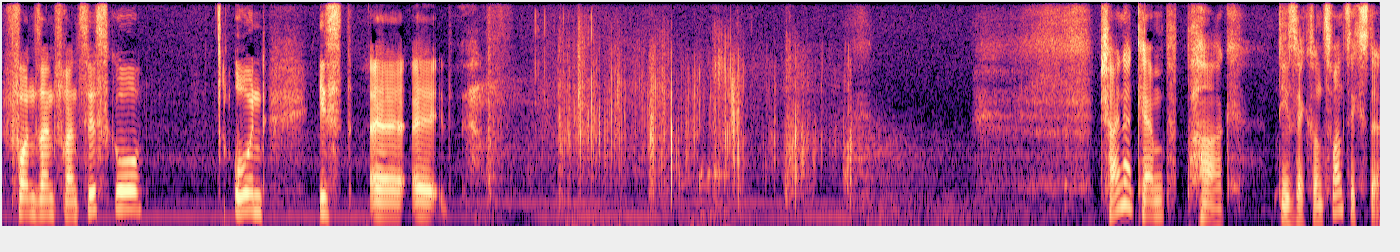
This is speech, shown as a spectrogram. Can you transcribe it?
von San Francisco und ist äh, äh, China Camp Park, die 26.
